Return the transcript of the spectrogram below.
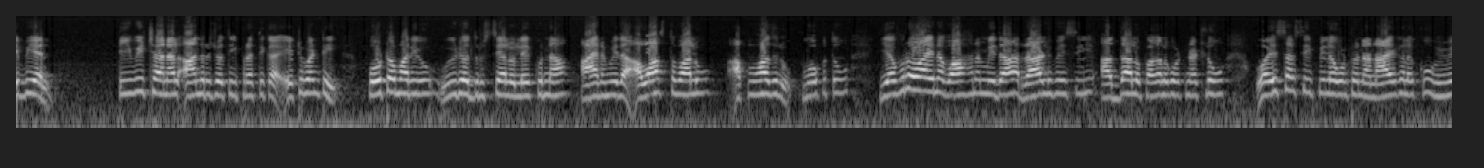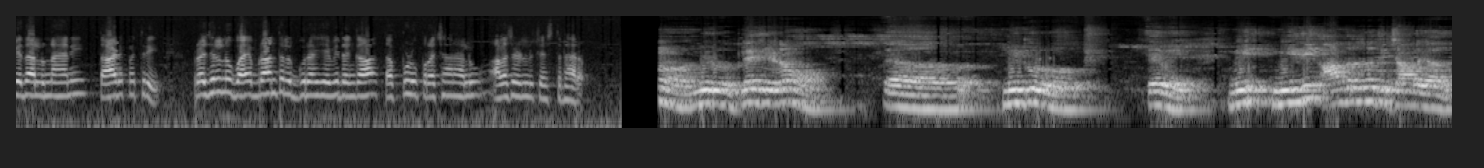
ఏబిఎన్ టీవీ ఛానల్ ఆంధ్రజ్యోతి పత్రిక ఎటువంటి ఫోటో మరియు వీడియో దృశ్యాలు లేకున్నా ఆయన మీద అవాస్తవాలు అపవాదులు మోపుతూ ఎవరో ఆయన వాహనం మీద రాళ్ళు వేసి అద్దాలు పగలగొట్టినట్లు వైఎస్ఆర్సీపీలో ఉంటున్న నాయకులకు విభేదాలున్నాయని తాడిపత్రి ప్రజలను భయభ్రాంతులకు గురయ్యే విధంగా తప్పుడు ప్రచారాలు అలజడులు చేస్తున్నారు. మీరు ప్లే చేయడం మీకు ఏమి? మీ మీది ఆంధ్రజ్యోతి ఛానల్ కాదు.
